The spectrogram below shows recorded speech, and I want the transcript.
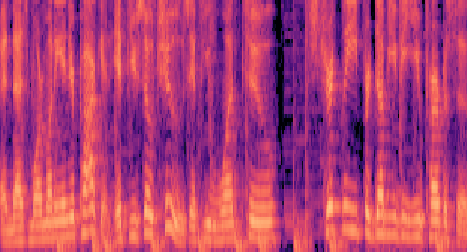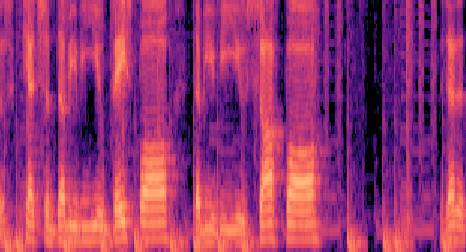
and that's more money in your pocket if you so choose. If you want to strictly for WVU purposes, catch some WVU baseball, WVU softball. Is that a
